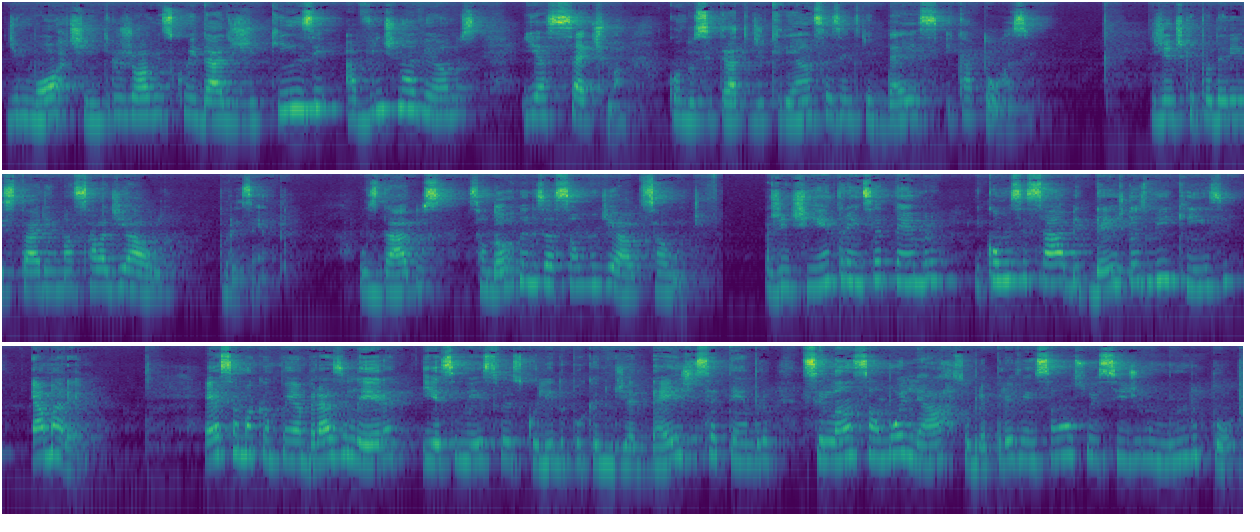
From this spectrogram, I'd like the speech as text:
de morte entre os jovens com idade de 15 a 29 anos e a sétima, quando se trata de crianças entre 10 e 14. Gente que poderia estar em uma sala de aula, por exemplo. Os dados são da Organização Mundial de Saúde. A gente entra em setembro e, como se sabe, desde 2015 é amarelo. Essa é uma campanha brasileira e esse mês foi escolhido porque no dia 10 de setembro se lança um olhar sobre a prevenção ao suicídio no mundo todo.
